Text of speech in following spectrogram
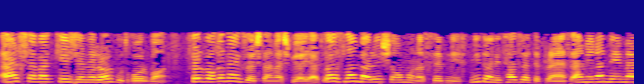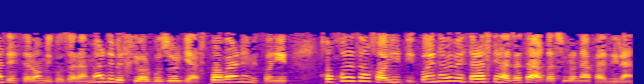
عرض شود که ژنرال بود قربان. فلواقع نگذاشتمش بیاید. و اصلا برای شما مناسب نیست. می‌دانید حضرت پرنس عمیقا به این مرد احترام می‌گذارم. مرد بسیار بزرگی است. باور نمی کنید خب خودتان خواهید دید. با این همه بهتر است که حضرت اقدس او را نپذیرند.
